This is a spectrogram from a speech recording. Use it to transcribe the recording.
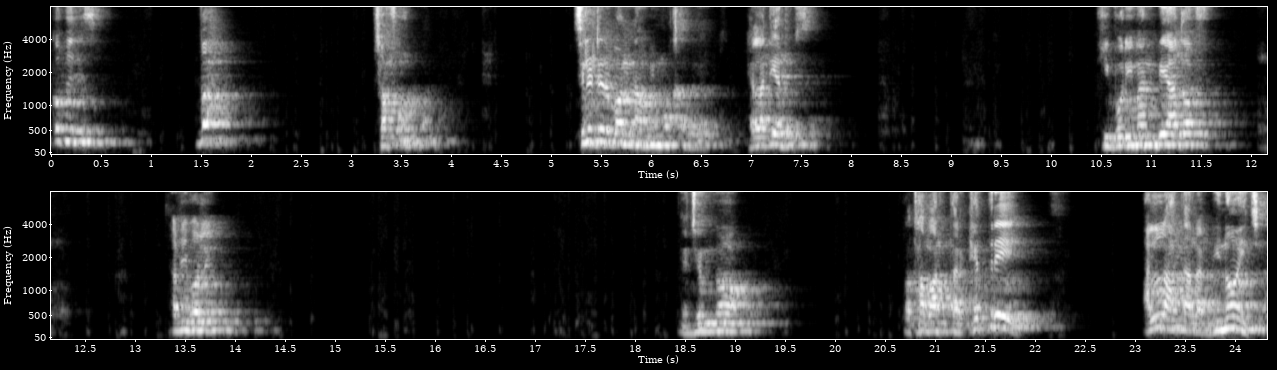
কমে গেছে? বাহ! সফল। সিলেটের বন্যা উনি মোকাবেলা। খেলা দিয়া ধরছে। কি পরিমাণ বেয়াদব? আপনি বলেন। এজন্য কথাবার্তার ক্ষেত্রে আল্লাহ তালা বিনয় চা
